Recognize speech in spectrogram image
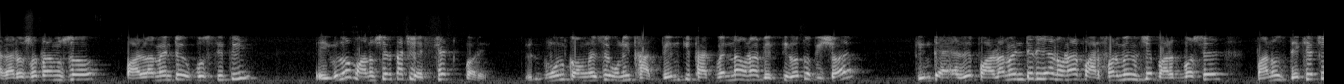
এগারো শতাংশ পার্লামেন্টে উপস্থিতি, এইগুলো মানুষের কাছে এফেক্ট করে। মূল কংগ্রেসে উনি থাকবেন কি থাকবেন না, ওনার ব্যক্তিগত বিষয়। কিন্তু অ্যাজ এ পার্লামেন্টারিয়ান ওনার পারফরমেন্স যে ভারতবর্ষে মানুষ দেখেছে,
